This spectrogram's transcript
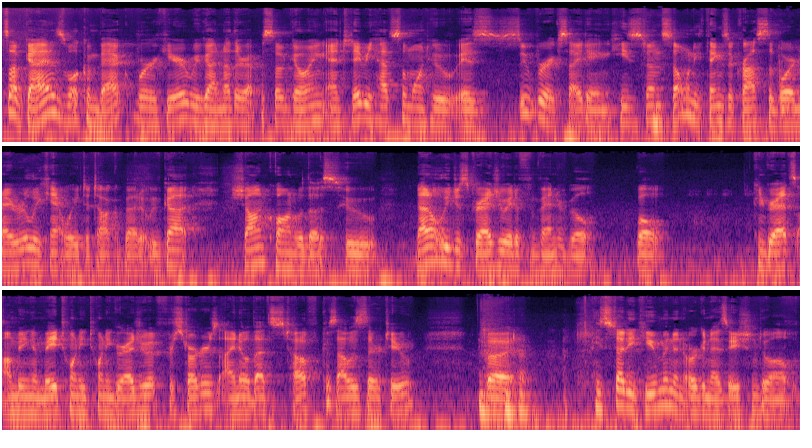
What's up, guys? Welcome back. We're here. We've got another episode going, and today we have someone who is super exciting. He's done so many things across the board, and I really can't wait to talk about it. We've got Sean Kwon with us, who not only just graduated from Vanderbilt, well, congrats on being a May 2020 graduate for starters. I know that's tough because I was there too, but he studied human and organization develop,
